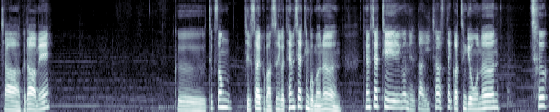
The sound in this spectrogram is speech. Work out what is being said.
자, 그 다음에 그 특성 딜사이클 봤으니까 템 세팅 보면은 템 세팅은 일단 2차 스택 같은 경우는 특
